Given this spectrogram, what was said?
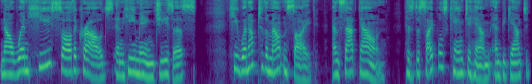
now when he saw the crowds, and he meaning Jesus, he went up to the mountainside and sat down. His disciples came to him and began to,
